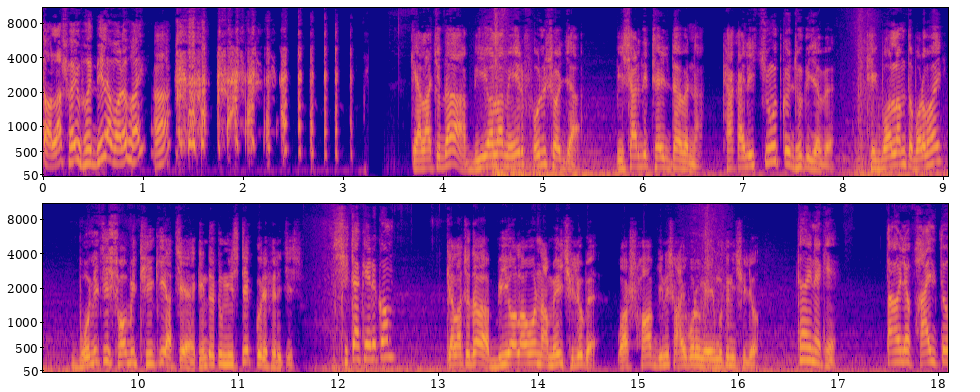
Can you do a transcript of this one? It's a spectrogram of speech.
তলাশ হয়ে বড় ভাই বিয়েওয়ালা মেয়ের ফুল সজ্জা পিসার দিয়ে ঠেলতে হবে না। ঠেকালি চুত করে ঢুকে যাবে। ঠিক বললাম তো বড় ভাই? বলেছি সবই ঠিকই আছে কিন্তু একটু মিস্টেক করে ফেলেছিস। সেটা কীরকম? কেলাচোদা বিওয়ালা ওর নামেই ছিল বে। ওর সব জিনিস আই বড় মেয়ের মতনই ছিল। তাই নাকি? তাহলে ফালতু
